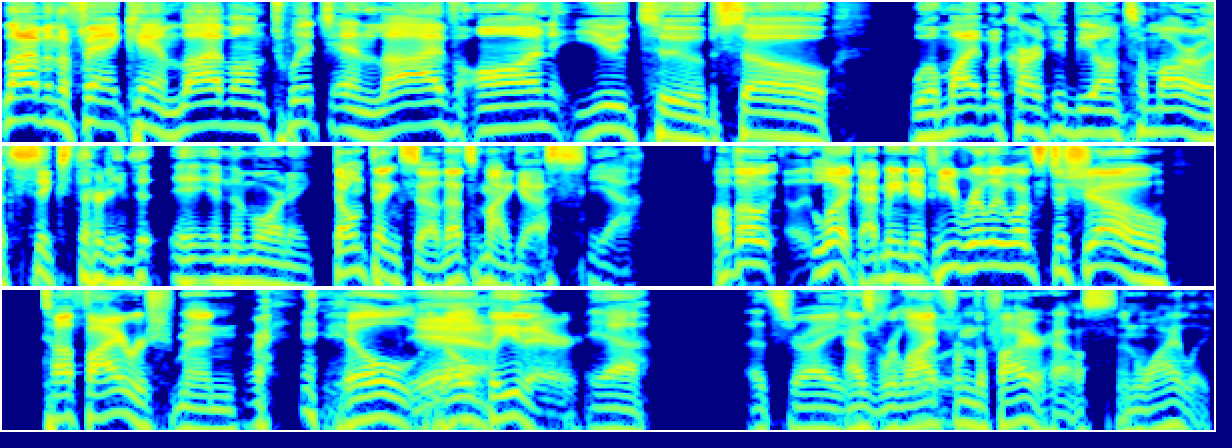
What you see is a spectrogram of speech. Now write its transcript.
live on the fan cam, live on Twitch, and live on YouTube. So will Mike McCarthy be on tomorrow at 6:30 in the morning? Don't think so. That's my guess. Yeah. Although, look, I mean, if he really wants to show tough Irishman, he'll Yeah. he'll be there. Yeah. That's right. As we're live from the firehouse in Wylie.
